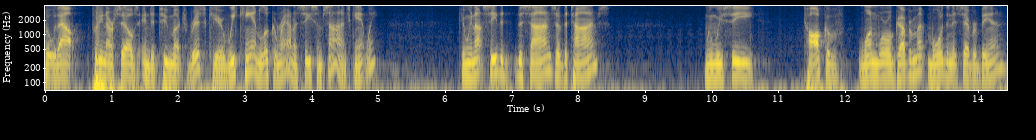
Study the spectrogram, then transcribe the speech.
But without putting ourselves into too much risk here, we can look around and see some signs, can't we? Can we not see the, the signs of the times? When we see talk of one world government more than it's ever been,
